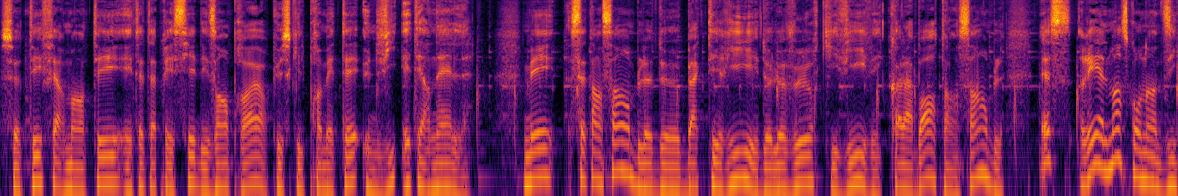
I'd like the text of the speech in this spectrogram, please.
Ce thé fermenté était apprécié des empereurs puisqu'il promettait une vie éternelle. Mais cet ensemble de bactéries et de levures qui vivent et collaborent ensemble, est-ce réellement ce qu'on en dit?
